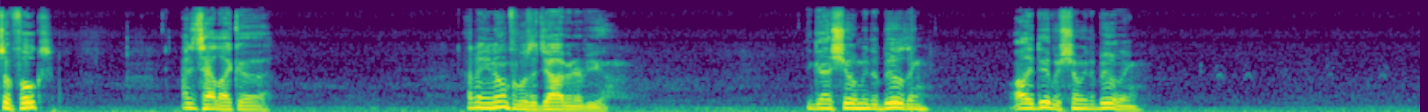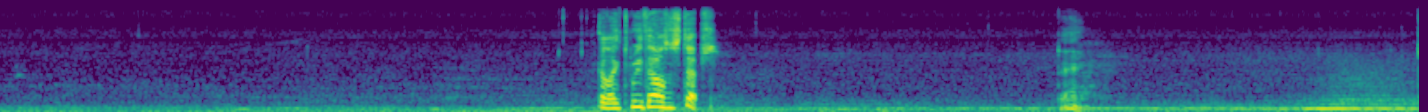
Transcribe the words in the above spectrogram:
What's up, folks? I just had like a. I don't even know if it was a job interview. The guy showed me the building. All he did was show me the building. Got like 3,000 steps.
